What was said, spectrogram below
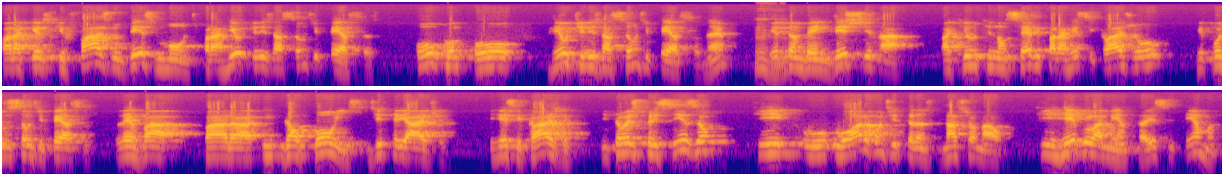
para aqueles que fazem o desmonte para reutilização de peças ou, ou reutilização de peças, né? Uhum. E também destinar aquilo que não serve para reciclagem ou reposição de peças, levar para galpões de triagem e reciclagem, então eles precisam que o, o órgão de trânsito nacional que regulamenta esse tema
